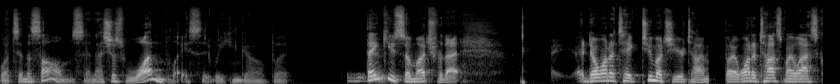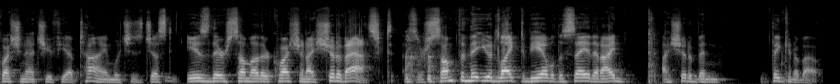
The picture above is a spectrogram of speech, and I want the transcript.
what's in the Psalms. And that's just one place that we can go. But mm-hmm. thank you so much for that. I don't want to take too much of your time, but I want to toss my last question at you if you have time, which is just is there some other question I should have asked? Is there something that you'd like to be able to say that I I should have been thinking about?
